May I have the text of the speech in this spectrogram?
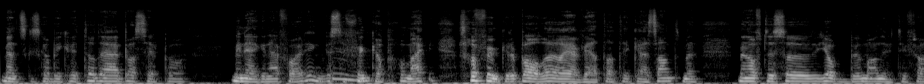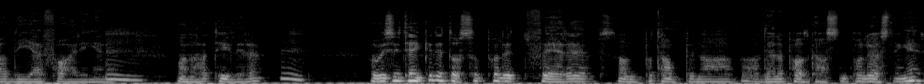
mennesker skal bli kvitt det. Og det er basert på min egen erfaring. Hvis det Mm. funker på meg, så funker det på alle. Og jeg vet at det ikke er sant, men, men ofte så jobber man ut ifra de erfaringene Mm. man har hatt tidligere. Mm. Og hvis vi tenker litt også på litt flere sånn på tampen av, av denne podkasten på løsninger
